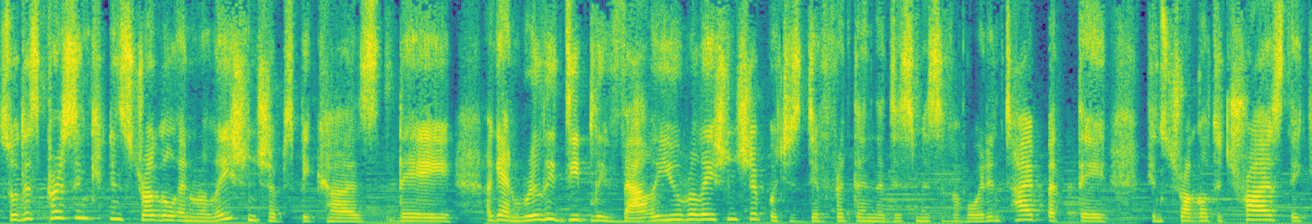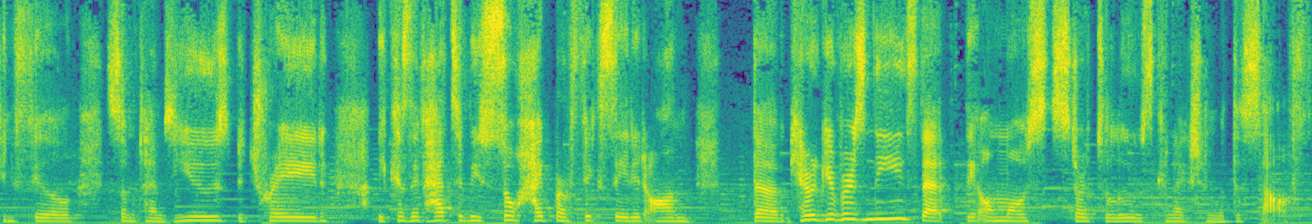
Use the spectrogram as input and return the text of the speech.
So this person can struggle in relationships because they, again, really deeply value relationship, which is different than the dismissive avoidant type, but they can struggle to trust. They can feel sometimes used, betrayed, because they've had to be so hyper fixated on the caregiver's needs that they almost start to lose connection with the self.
